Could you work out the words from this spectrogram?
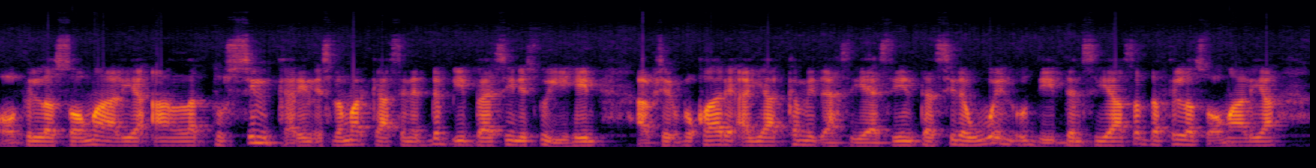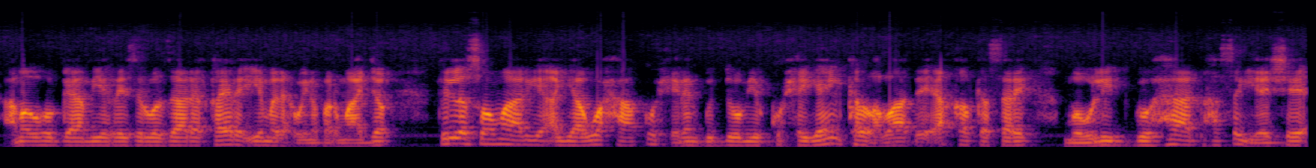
oo filla soomaaliya aan la tusin karin islamarkaasina dab iyo baasiin isku yihiin. Abshir bukhaari ayaa ka mid ah siyaasiyiinta sida weyn u diidan siyaasadda filla soomaaliya ama uu hogaamiyey ra'iisul wasaare khayre iyo madaxweyne farmaajo filla soomaaliya ayaa waxaa ku xihan guddoomiye ku-xigeenka labaad ee aqalka sare mawlid guhaad hase yeeshee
